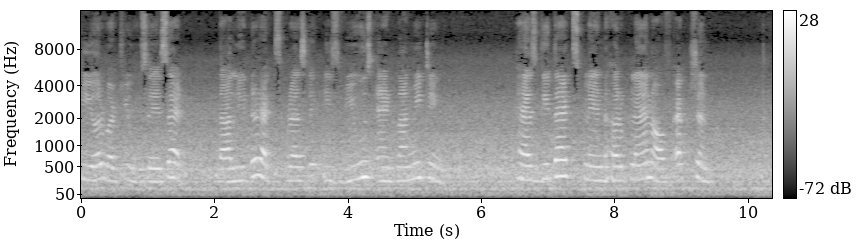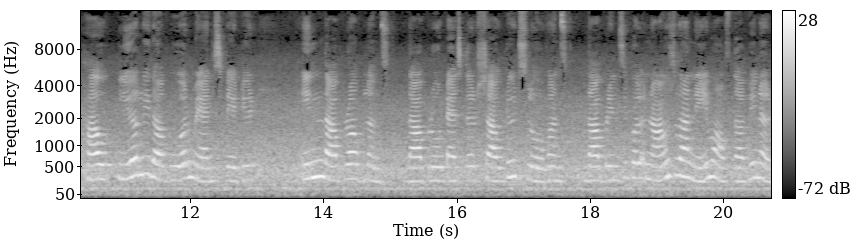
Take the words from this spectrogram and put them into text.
hear what you say said. The leader expressed his views at the meeting. Has Gita explained her plan of action? How clearly the poor man stated in the problems. The protesters shouted slogans. The principal announced the name of the winner.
